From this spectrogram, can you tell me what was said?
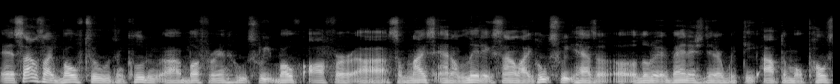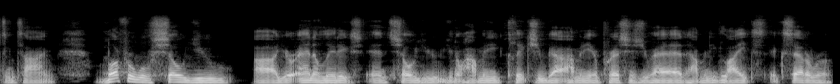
And it sounds like both tools, including uh, Buffer and Hootsuite, both offer uh, some nice analytics. Sound like Hootsuite has a, a little advantage there with the optimal posting time. Buffer will show you uh, your analytics and show you, you know, how many clicks you got, how many impressions you had, how many likes, etc.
